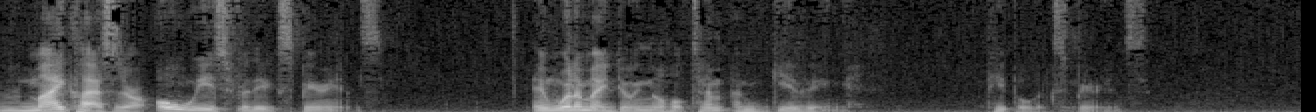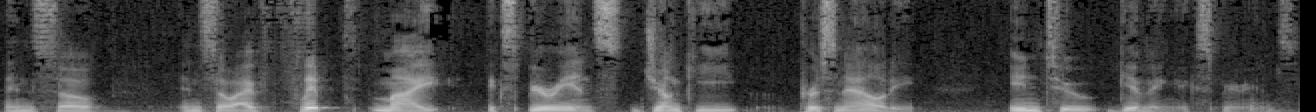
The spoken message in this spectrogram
my classes are always for the experience. And what am I doing the whole time? I'm giving people experience. And so and so I've flipped my experience junkie personality into giving experience.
